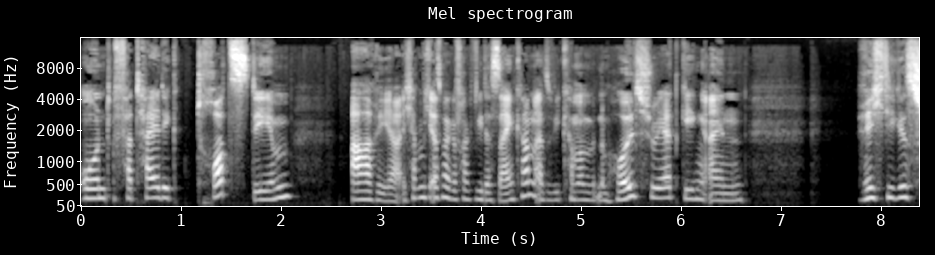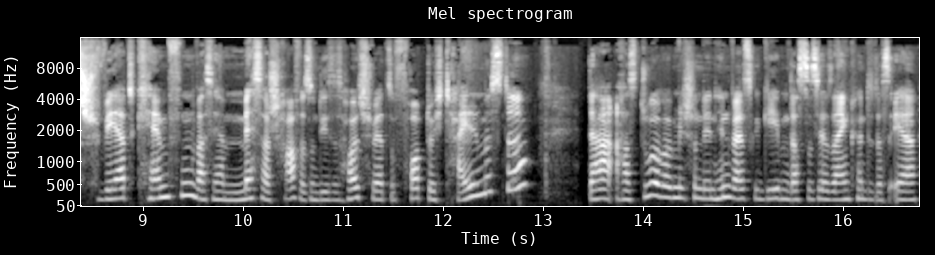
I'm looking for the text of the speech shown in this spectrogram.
und verteidigt trotzdem Aria. Ich habe mich erstmal gefragt, wie das sein kann. Also wie kann man mit einem Holzschwert gegen ein richtiges Schwert kämpfen, was ja messerscharf ist und dieses Holzschwert sofort durchteilen müsste. Da hast du aber mir schon den Hinweis gegeben, dass das ja sein könnte, dass er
